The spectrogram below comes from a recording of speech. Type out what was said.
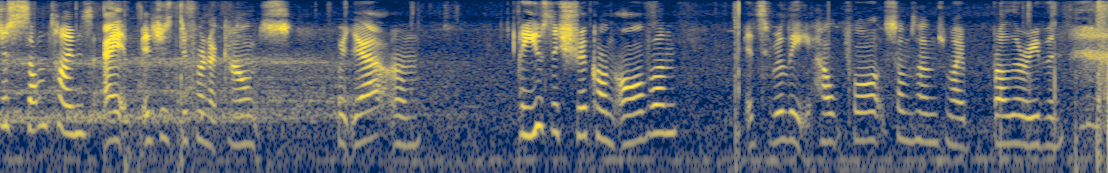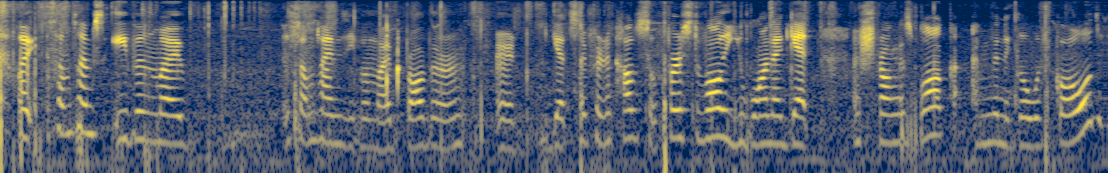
just sometimes I it's just different accounts. But yeah, um, I use this trick on all of them. It's really helpful. Sometimes my brother even, like sometimes even my sometimes even my brother uh, gets different accounts. So first of all, you want to get a strongest block. I'm going to go with gold.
